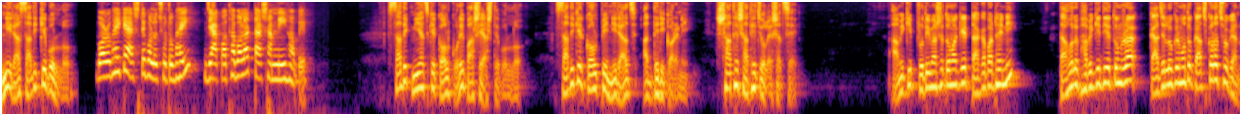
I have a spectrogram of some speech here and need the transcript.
নীরা সাদিককে বলল বড় ভাইকে আসতে বলো ছোট ভাই যা কথা বলার তার সামনেই হবে। সাদিক নিয়াজকে কল করে পাশে আসতে বলল। সাদিকের কল পেয়ে নিরাজ আর দেরি করেনি সাথে সাথে চলে এসেছে। আমি কি প্রতি মাসে তোমাকে টাকা পাঠাইনি? তাহলে ভাবে কি দিয়ে তোমরা কাজের লোকের মতো কাজ করাচ্ছ কেন?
